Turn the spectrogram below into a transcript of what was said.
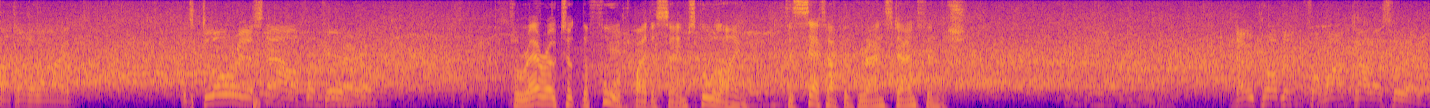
On the line. It's glorious now from Ferrero. Ferrero took the fourth by the same scoreline to set up a grandstand finish. No problem for Juan Carlos Ferrero.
